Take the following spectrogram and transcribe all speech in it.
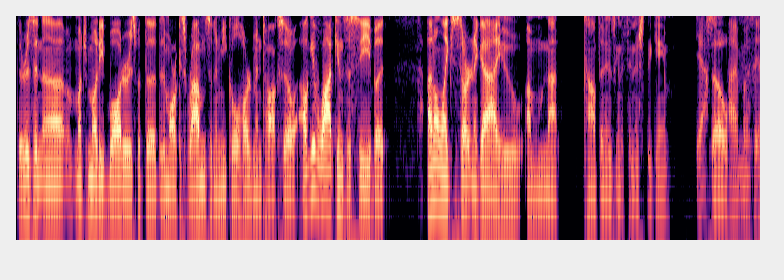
There isn't uh, much muddied waters with the, the Marcus Robinson and Mecole Hardman talk. So I'll give Watkins a C, but I don't like starting a guy who I'm not confident is going to finish the game. Yeah. So I'm with you.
